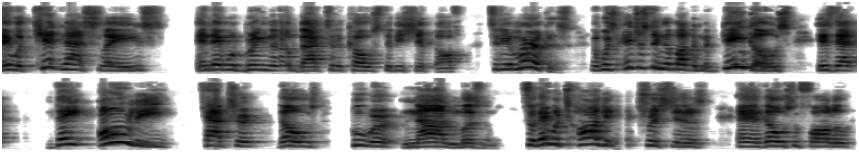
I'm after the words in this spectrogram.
They would kidnap slaves and they would bring them back to the coast to be shipped off to the Americas. And what's interesting about the Mandingos is that they only captured those who were non-Muslim. So they would target Christians and those who followed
